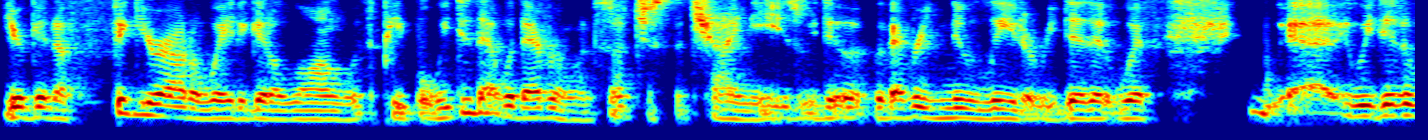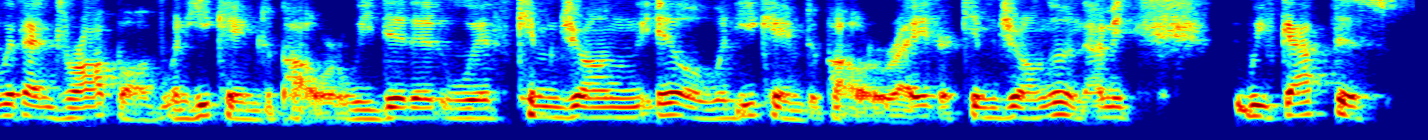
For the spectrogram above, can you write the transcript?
you're going to figure out a way to get along with people. We do that with everyone. It's not just the Chinese. We do it with every new leader. We did it with, uh, we did it with Andropov when he came to power. We did it with Kim Jong Il when he came to power, right? Or Kim Jong Un. I mean, we've got this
